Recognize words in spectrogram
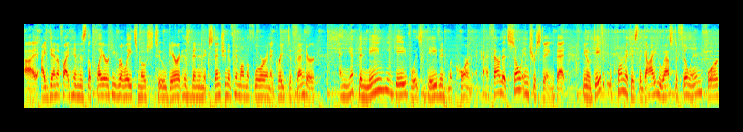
uh, identified him as the player he relates most to. Garrett has been an extension of him on the floor and a great defender. And yet the name he gave was David McCormick. I found it so interesting that, you know, David McCormick is the guy who has to fill in for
